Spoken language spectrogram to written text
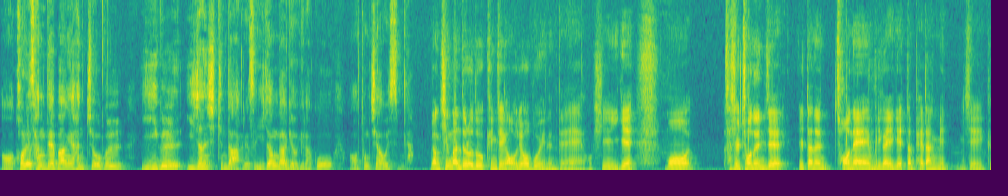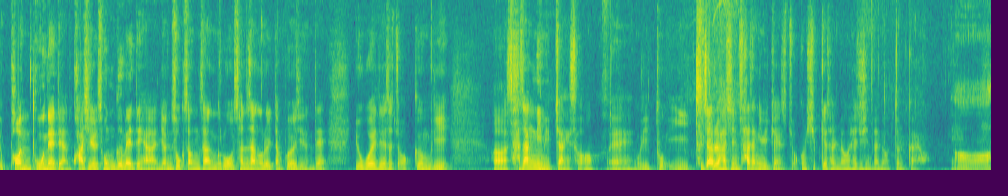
어, 거래 상대방의 한쪽을 이익을 이전시킨다. 그래서 이전 가격이라고 어, 통칭하고 있습니다. 명칭만 들어도 굉장히 어려워 보이는데 혹시 이게 뭐 사실 저는 이제 일단은 전에 우리가 얘기했던 배당 및 이제 그 번 돈에 대한 과실 송금에 대한 연속 선상으로 선상으로 일단 보여지는데 요거에 대해서 조금 우리 어, 사장님 입장에서 예, 우리 도, 이 투자를 하신 사장님 입장에서 조금 쉽게 설명을 해주신다면 어떨까요? 어,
